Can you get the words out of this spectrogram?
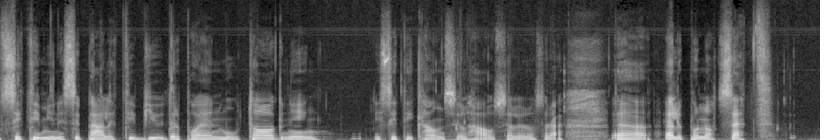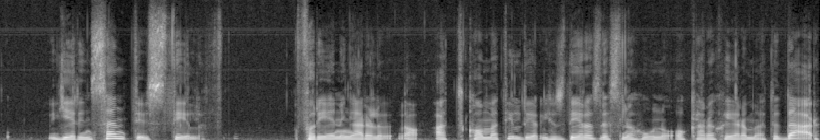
City Municipality bjuder på en mottagning i City Council House eller sådär. eller på något sätt ger incentives till föreningar eller, ja, att komma till just deras destination och arrangera mötet där.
